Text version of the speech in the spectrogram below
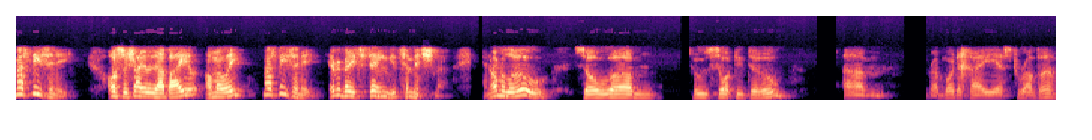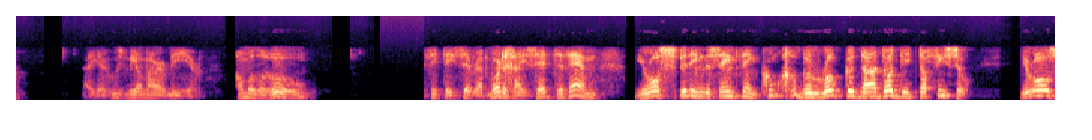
masnisini. Also Shaila Abaye Omalei masnisini. Everybody's saying it's a Mishnah. And Omalahu, so um, who's talking to who? Um, Rav Mordechai asked Rava, who's me Omar me here? Omalahu, I think they said, Rav Mordechai said to them, you're all spitting the same thing. Tafisu. You're all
